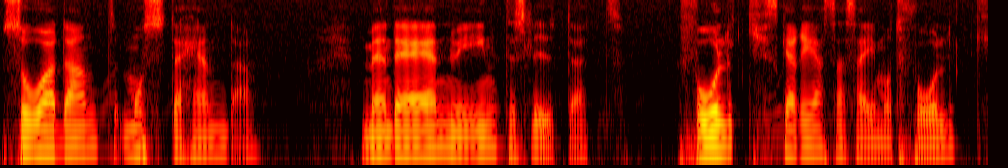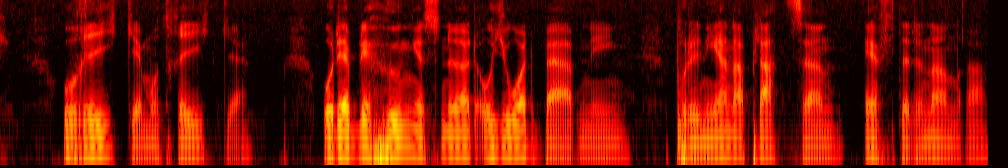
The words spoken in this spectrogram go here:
Sådant måste hända. Men det är ännu inte slutet. Folk ska resa sig mot folk och rike mot rike och det blir hungersnöd och jordbävning på den ena platsen efter den andra.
